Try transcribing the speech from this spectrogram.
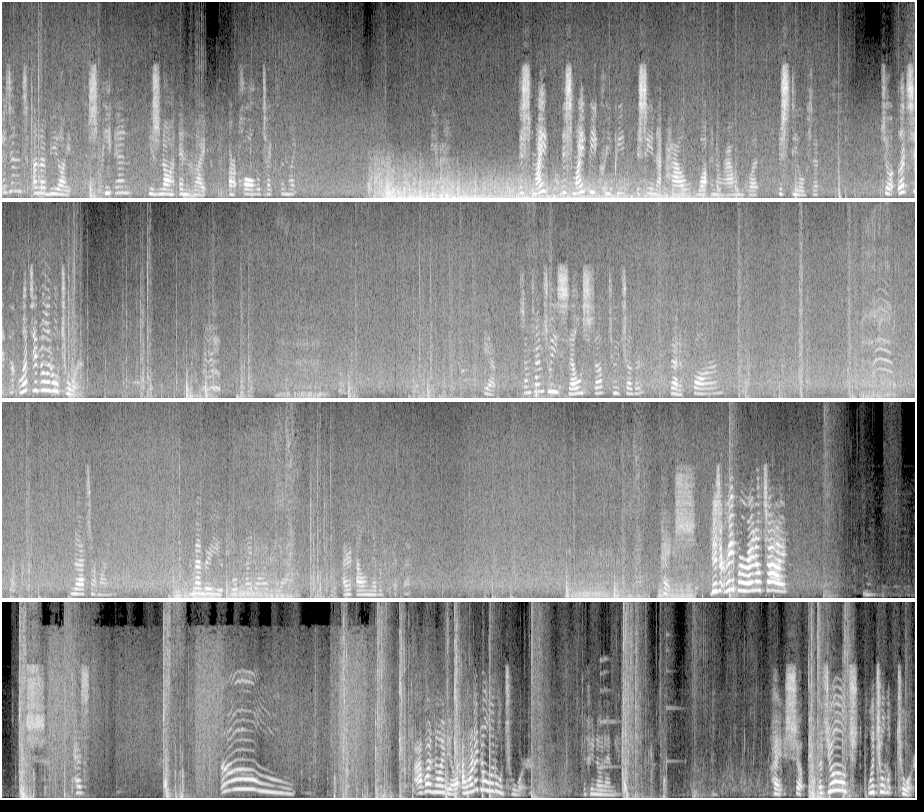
isn't gonna be like speaking. He's not in like art hall type thing like This might this might be creepy, just seeing that how walking around, but just deal with it. So let's let's give a little tour. Yeah, sometimes we sell stuff to each other. We had a farm. No, that's not mine. Remember you killed my dog? Yeah. I, I'll never forget that. Hey, there's a creeper right outside! Shh. test. Ooh! I've got no idea. I want to do a little tour. If you know what I mean. Okay, so let's do a little, little tour.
